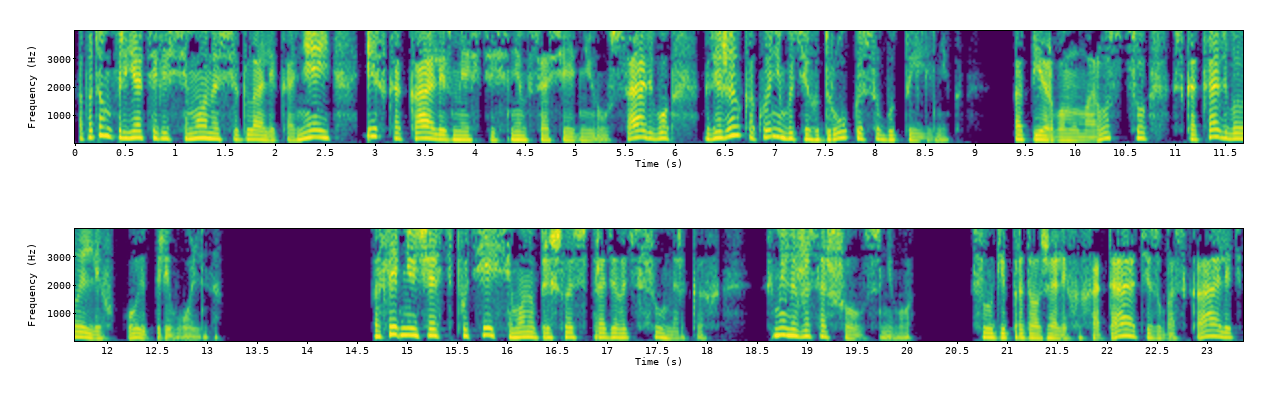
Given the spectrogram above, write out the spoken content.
а потом приятели Симона седлали коней и скакали вместе с ним в соседнюю усадьбу, где жил какой-нибудь их друг и собутыльник. По первому морозцу скакать было легко и привольно. Последнюю часть пути Симону пришлось проделать в сумерках. Хмель уже сошел с него. Слуги продолжали хохотать и зубоскалить,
